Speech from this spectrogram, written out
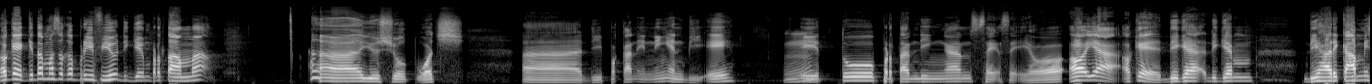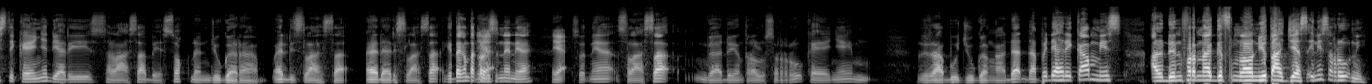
Oke, kita masuk ke preview di game pertama. Uh, you should watch uh, di pekan ini NBA. Itu pertandingan CEO. Oh ya, oke di ga- di game di hari Kamis nih kayaknya di hari Selasa besok dan juga Rab eh di Selasa eh dari Selasa. Kita kan tanggal Ya. Senin ya. Ya. Maksudnya Selasa nggak ada yang terlalu seru kayaknya di Rabu juga nggak ada. Tapi di hari Kamis ada Denver Nuggets melawan Utah Jazz. Ini seru nih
